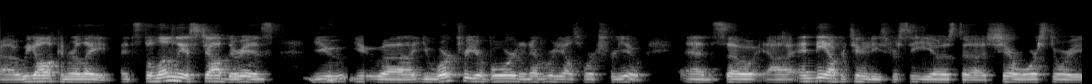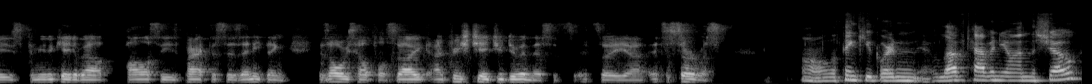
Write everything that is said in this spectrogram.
uh, we all can relate. It's the loneliest job there is. You you uh, you work for your board, and everybody else works for you. And so, uh, any opportunities for CEOs to share war stories, communicate about policies, practices, anything is always helpful. So, I, I appreciate you doing this. It's it's a uh, it's a service. Oh well, thank you, Gordon. Loved having you on the show.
